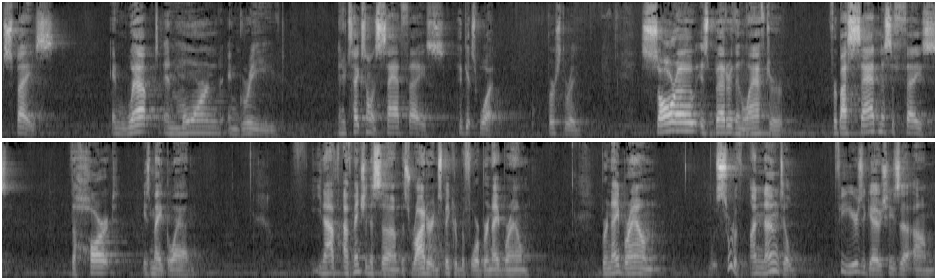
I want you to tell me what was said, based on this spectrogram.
space and wept and mourned and grieved and who takes on a sad face who gets what? Verse 3 Sorrow is better than laughter, for by sadness of face, the heart is made glad. You know, I've, I've mentioned this, uh, this writer and speaker before, Brene Brown. Brene Brown was sort of unknown until a few years ago. She's a um,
